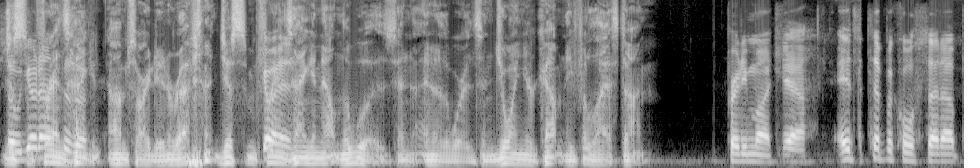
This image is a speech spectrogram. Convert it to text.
so just some friends hanging. The, I'm sorry to interrupt. just some friends ahead. hanging out in the woods, in, in other words, enjoying your company for the last time. Pretty much, yeah. It's a typical setup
